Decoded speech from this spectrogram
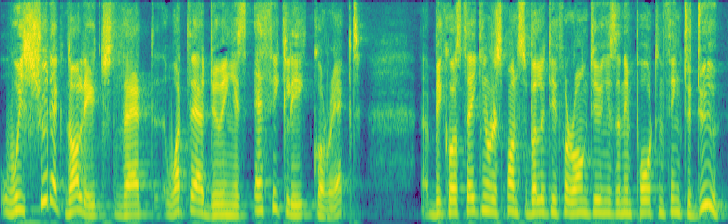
we should acknowledge that what they're doing is ethically correct uh, because taking responsibility for wrongdoing is an important thing to do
